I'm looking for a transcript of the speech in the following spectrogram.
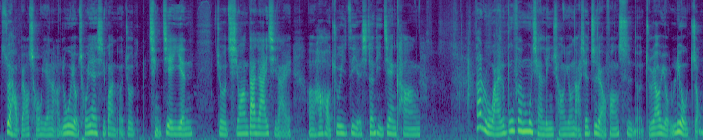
最好不要抽烟啦。如果有抽烟习惯的，就请戒烟。就希望大家一起来，呃，好好注意自己的身体健康。那乳癌的部分，目前临床有哪些治疗方式呢？主要有六种。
